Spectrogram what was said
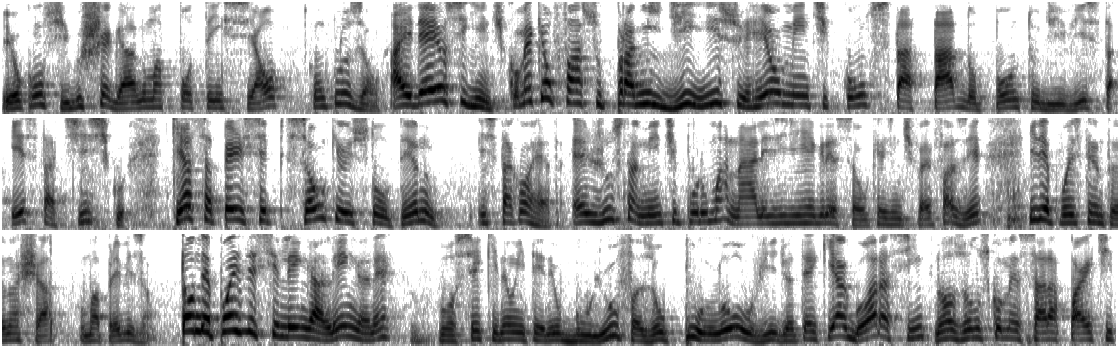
eu consigo chegar numa potencial conclusão. A ideia é o seguinte, como é que eu faço para medir isso e realmente constatar do ponto de vista estatístico que essa percepção que eu estou tendo está correta. É justamente por uma análise de regressão que a gente vai fazer e depois tentando achar uma previsão. Então depois desse lenga-lenga, né, você que não entendeu bulhufas ou pulou o vídeo até aqui, agora sim nós vamos começar a parte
